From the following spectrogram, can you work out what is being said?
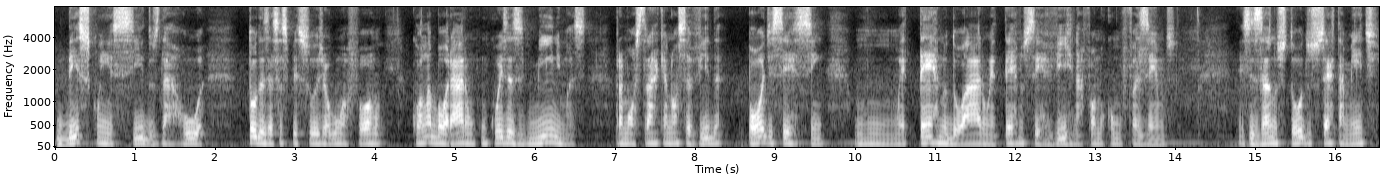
desconhecidos da rua, todas essas pessoas de alguma forma colaboraram com coisas mínimas para mostrar que a nossa vida pode ser sim um eterno doar, um eterno servir na forma como fazemos. Nesses anos todos, certamente,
